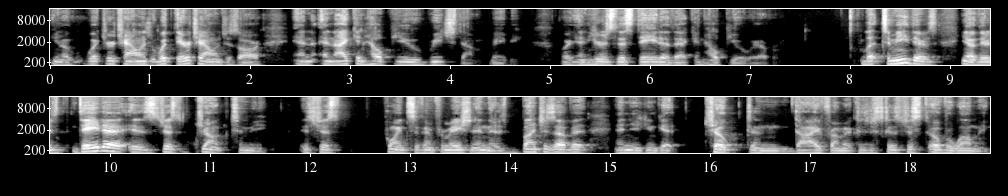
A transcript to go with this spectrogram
you know what your challenge what their challenges are and and i can help you reach them maybe. Or, and here's this data that can help you or whatever. But to me there's you know there's data is just junk to me. It's just points of information and there's bunches of it and you can get choked and die from it because it's, it's just overwhelming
